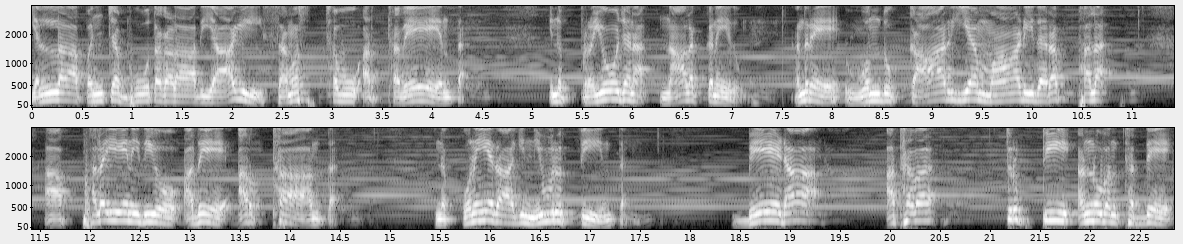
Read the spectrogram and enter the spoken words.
ಎಲ್ಲ ಪಂಚಭೂತಗಳಾದಿಯಾಗಿ ಸಮಸ್ತವು ಅರ್ಥವೇ ಅಂತ. ಇನ್ನು ಪ್ರಯೋಜನ ನಾಲ್ಕನೆಯದು. ಅಂದರೆ ಒಂದು ಕಾರ್ಯ ಮಾಡಿದರ ಫಲ. ಆ ಫಲ ಏನಿದೆಯೋ ಅದೇ ಅರ್ಥ ಅಂತ. ಇನ್ನು ಕೊನೆಯದಾಗಿ ನಿವೃತ್ತಿ ಅಂತ. ಬೇಡ ಅಥವಾ ತೃಪ್ತಿ ಅನ್ನುವಂಥದ್ದೇ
